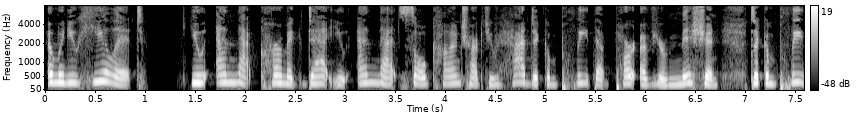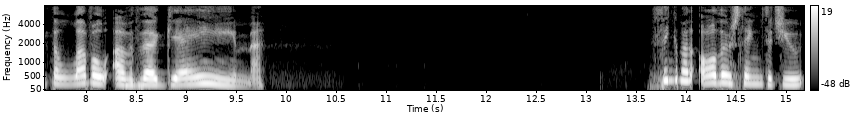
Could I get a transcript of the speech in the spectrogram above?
And when you heal it, you end that karmic debt. You end that soul contract you had to complete that part of your mission, to complete the level of the game. Think about all those things that you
